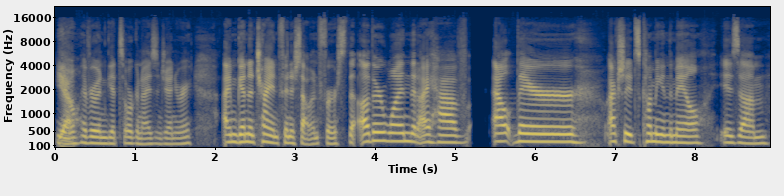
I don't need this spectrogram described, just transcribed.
You Yeah. know, everyone gets organized in January. I'm gonna try and finish that one first. The other one that I have out there, actually, it's coming in the mail. Is um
